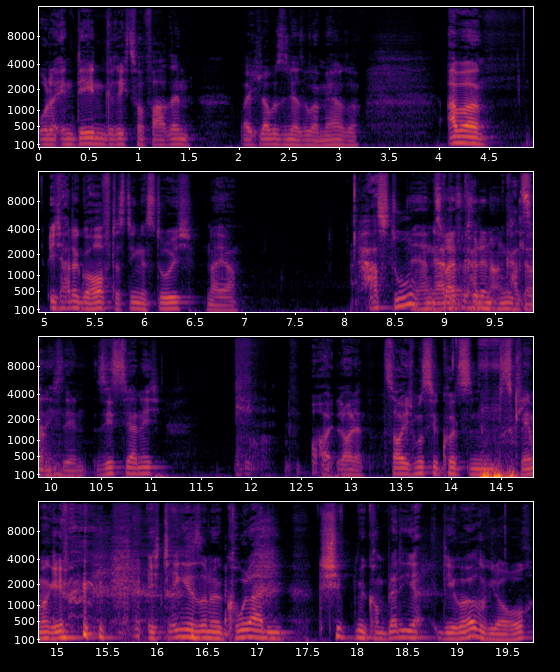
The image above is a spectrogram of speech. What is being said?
Oder in den Gerichtsverfahren. Weil ich glaube, es sind ja sogar mehrere. Aber ich hatte gehofft, das Ding ist durch. Naja. Hast du? Ja, im Na, Zweifel du für den kannst ja Angeklagten. nicht sehen. Siehst du ja nicht. Oh, Leute, sorry, ich muss hier kurz einen Disclaimer geben. Ich trinke hier so eine Cola, die schiebt mir komplett die, die Röhre wieder hoch.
